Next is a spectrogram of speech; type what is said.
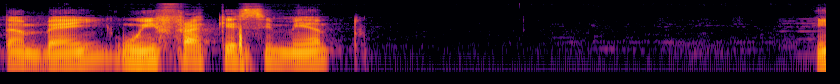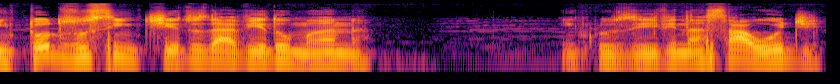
também o enfraquecimento em todos os sentidos da vida humana inclusive na saúde,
